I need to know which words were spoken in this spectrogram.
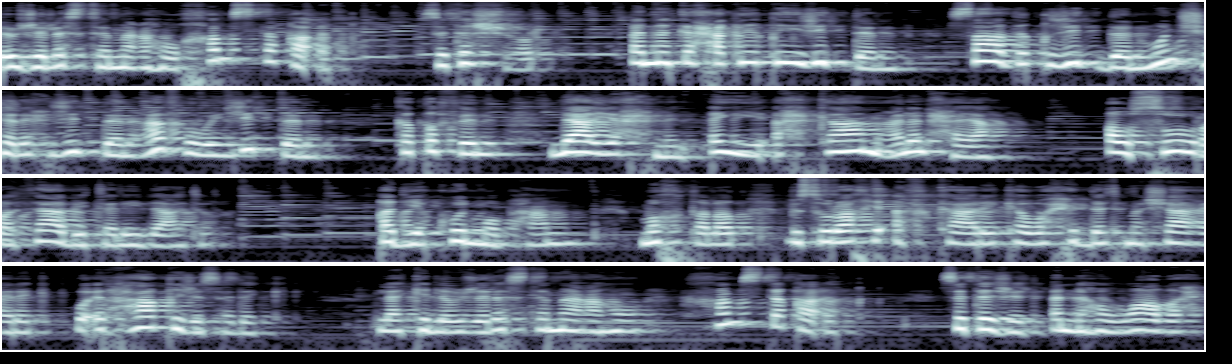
لو جلست معه خمس دقائق ستشعر أنك حقيقي جدا صادق جدا منشرح جدا عفوي جدا كطفل لا يحمل أي أحكام على الحياة أو صورة ثابتة لذاته. قد يكون مبهم مختلط بصراخ أفكارك وحدة مشاعرك وإرهاق جسدك. لكن لو جلست معه خمس دقائق ستجد أنه واضح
